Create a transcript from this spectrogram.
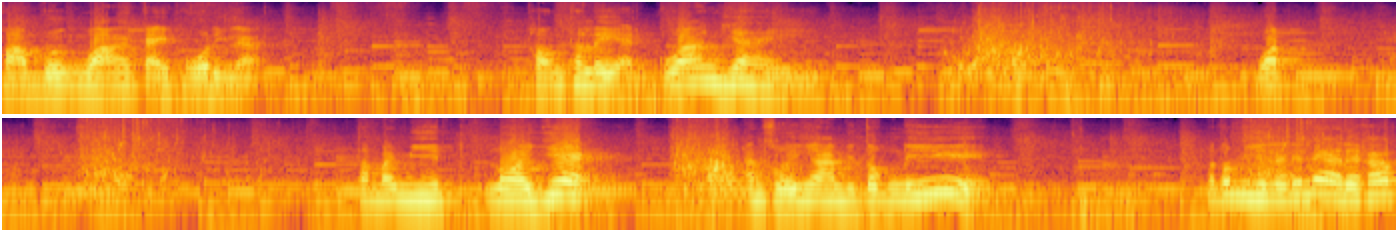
ความเวิ้งว้างไกลโพสอีกแล้ว ท้องทะเลอันกว้างใหญ่ วัดทำไมมีรอยแยก อันสวยงามอยู่ตรงนี้ มันต้องมีอะไรแน่ๆเลยครับ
